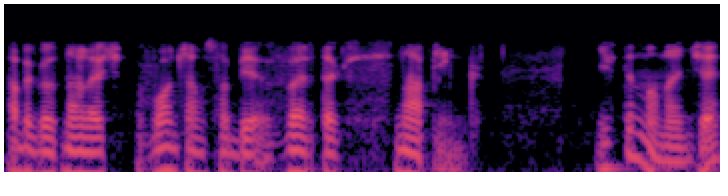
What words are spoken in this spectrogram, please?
Aby go znaleźć, włączam sobie Vertex Snapping. I w tym momencie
